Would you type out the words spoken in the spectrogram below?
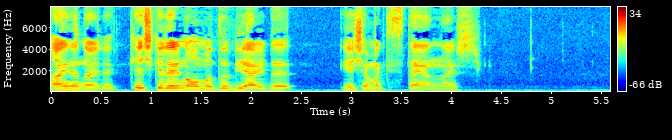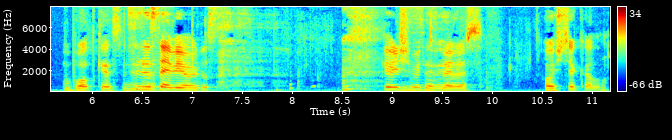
Aynen öyle. Keşkelerin olmadığı bir yerde yaşamak isteyenler bu podcast'i Sizi dinlesin. seviyoruz. Sizi Görüşmek üzere. seviyoruz. Hoşçakalın.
